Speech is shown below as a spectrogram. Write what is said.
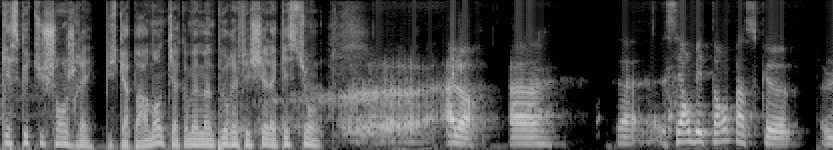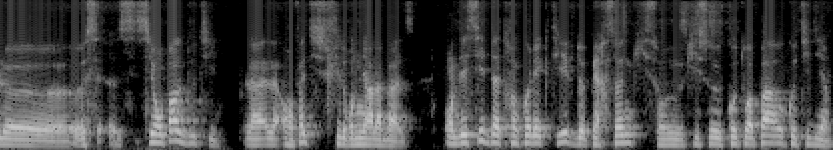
qu'est-ce que tu changerais? Puisqu'apparemment, tu as quand même un peu réfléchi à la question. Alors, euh, euh, c'est embêtant parce que si on parle d'outils, en fait, il suffit de revenir à la base. On décide d'être un collectif de personnes qui ne se côtoient pas au quotidien,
